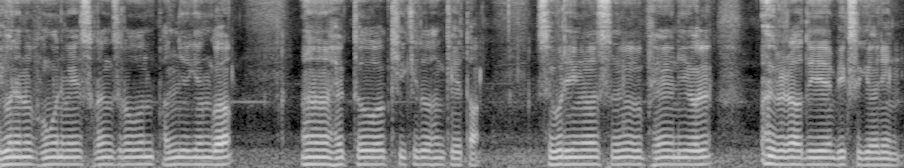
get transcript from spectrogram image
이번에는 부모님의 사랑스러운 반려견과 어, 헥터와 키키도 함께했다. 스브링어스 페니얼 라드의 아닌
